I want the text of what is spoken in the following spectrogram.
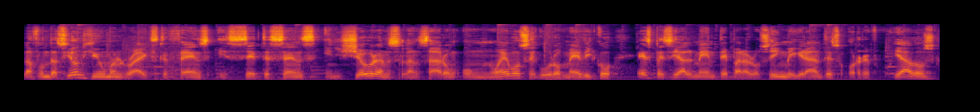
la Fundación Human Rights Defense y Citizens Insurance lanzaron un nuevo seguro médico especialmente para los inmigrantes o refugiados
